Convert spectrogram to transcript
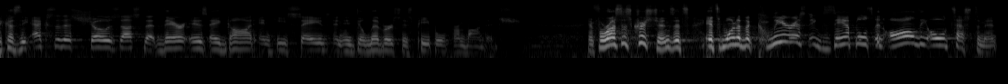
Because the Exodus shows us that there is a God and he saves and he delivers his people from bondage. And for us as Christians, it's, it's one of the clearest examples in all the Old Testament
